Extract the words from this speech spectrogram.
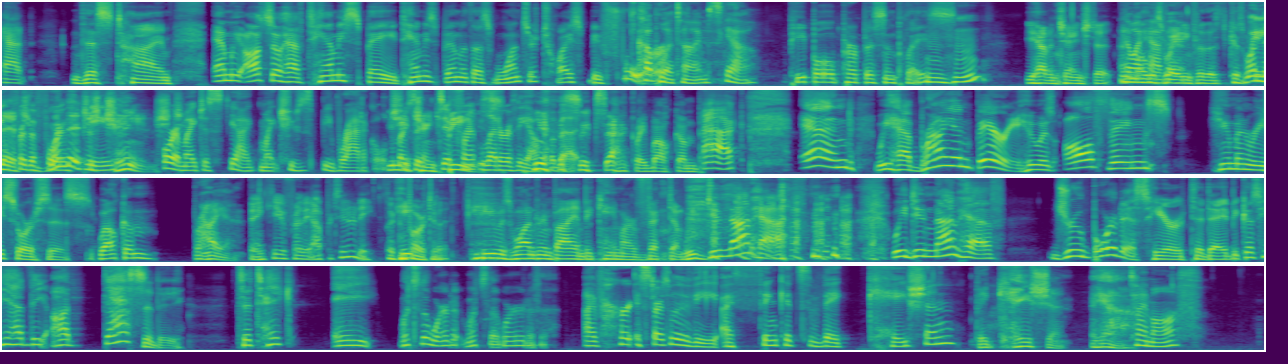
at this time. And we also have Tammy Spade. Tammy's been with us once or twice before. A couple of times, yeah. People, purpose, and place. Mm-hmm. You haven't changed it. No, I'm I haven't. waiting for this because waiting one day for the it, fourth one day it just B, changed, or it might just yeah, I might choose be radical. You choose might change a different B's. letter of the alphabet. Yes, exactly. Welcome back, and we have Brian Barry, who is all things human resources. Welcome, Brian. Thank you for the opportunity. Looking He- forward to it. He was wandering by and became our victim. We do not have, we do not have Drew Bordis here today because he had the audacity to take a what's the word? What's the word of that? I've heard it starts with a V. I think it's vacation, Vacation. Yeah. time off.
